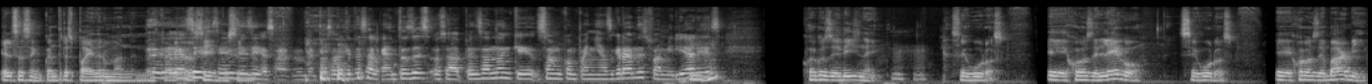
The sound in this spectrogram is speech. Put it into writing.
Elsa se encuentra Spider-Man en el Eh. Sí, sí, pues sí, sí, o sea, de pasada que te salga. Entonces, o sea, pensando en que son compañías grandes, familiares. Juegos de Disney, seguros. Eh, juegos de Lego, seguros. Eh, juegos de Barbie,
